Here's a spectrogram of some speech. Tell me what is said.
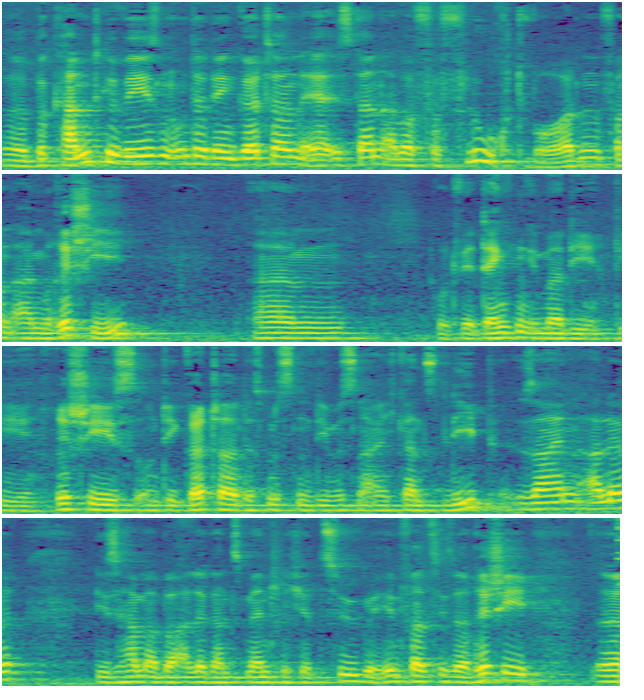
äh, bekannt gewesen unter den Göttern. Er ist dann aber verflucht worden von einem Rishi. Ähm, gut, wir denken immer, die, die Rishis und die Götter, das müssen, die müssen eigentlich ganz lieb sein, alle. Diese haben aber alle ganz menschliche Züge. Jedenfalls dieser Rishi äh,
